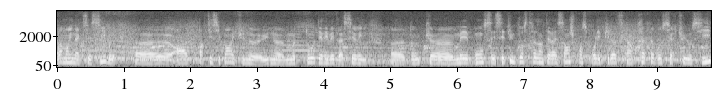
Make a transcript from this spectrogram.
vraiment inaccessibles euh, en participant avec une, moto dérivée de la série. Euh, donc, euh, mais bon, c'est une course très intéressante. Je pense pour les pilotes, c'est un très très beau circuit aussi.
